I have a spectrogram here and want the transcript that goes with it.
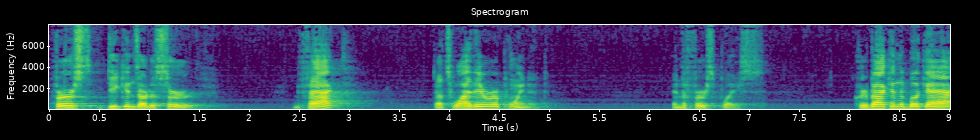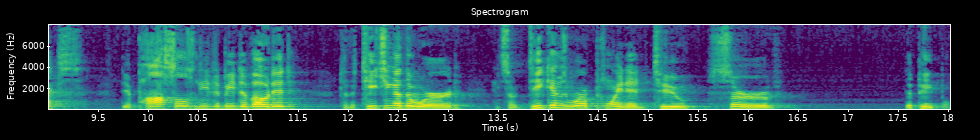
First, deacons are to serve. In fact, that's why they were appointed in the first place. Clear back in the book Acts, the apostles needed to be devoted to the teaching of the word, and so deacons were appointed to serve the people.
